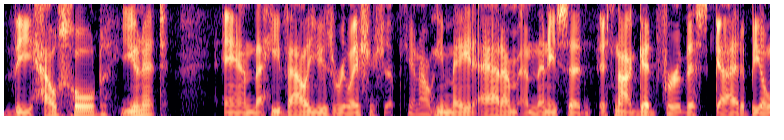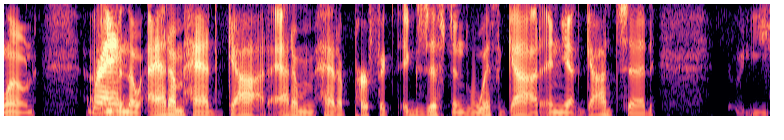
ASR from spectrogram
the household unit, and that He values relationships. You know, He made Adam, and then He said it's not good for this guy to be alone. Uh, even though Adam had God, Adam had a perfect existence with God, and yet God said, "Y-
